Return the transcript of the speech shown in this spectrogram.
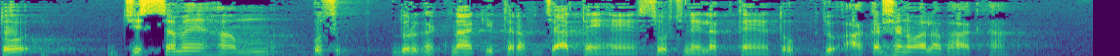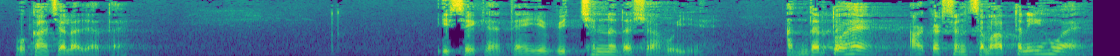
तो जिस समय हम उस दुर्घटना की तरफ़ जाते हैं, सोचने लगते हैं तो जो आकर्षण वाला भाग था, वो कहाँ चला जाता है? इसे कहते हैं, ये विच्छिन्न दशा हुई है। अंदर तो है, आकर्षण समाप्त नहीं हुआ है।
